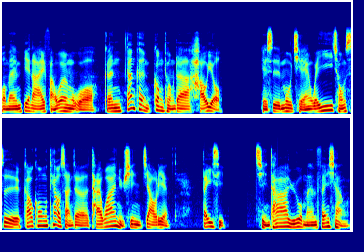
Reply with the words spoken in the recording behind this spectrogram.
我们便来访问我跟 Duncan 共同的好友，也是目前唯一从事高空跳伞的台湾女性教练 Daisy，请她与我们分享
